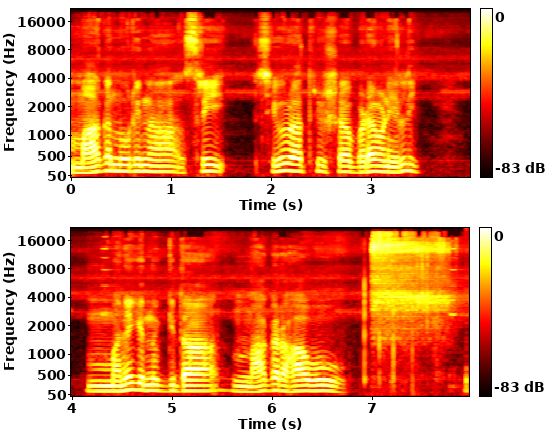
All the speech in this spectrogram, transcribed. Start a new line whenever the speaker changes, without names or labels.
ಮಾಗನೂರಿನ ಶ್ರೀ ಶಿವರಾತ್ರೀಶ ಬಡಾವಣೆಯಲ್ಲಿ ಮನೆಗೆ ನುಗ್ಗಿದ ನಾಗರಹಾವು.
